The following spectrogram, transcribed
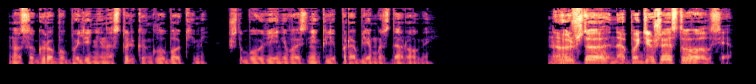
но сугробы были не настолько глубокими, чтобы у Вени возникли проблемы с дорогой. «Ну что, напутешествовался?»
